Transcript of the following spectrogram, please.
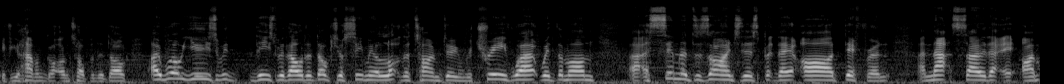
if you haven't got on top of the dog, I will use with these with older dogs. You'll see me a lot of the time doing retrieve work with them on uh, a similar design to this, but they are different. And that's so that it, I'm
